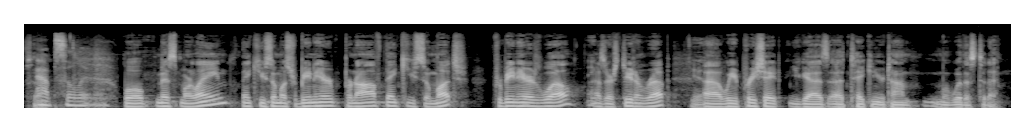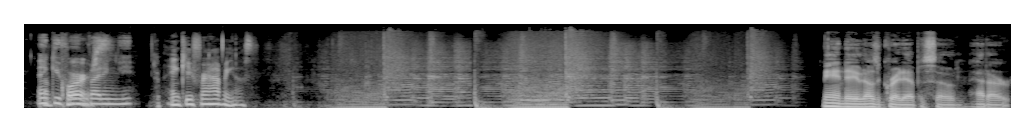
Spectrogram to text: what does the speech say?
So. Absolutely. Well, Miss Morlanne, thank you so much for being here. Pranav, thank you so much for being here as well as our student rep. Uh, we appreciate you guys uh, taking your time with us today. Thank Of you course. for inviting me. Thank you for having us. Man, David, that was a great episode. Had our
